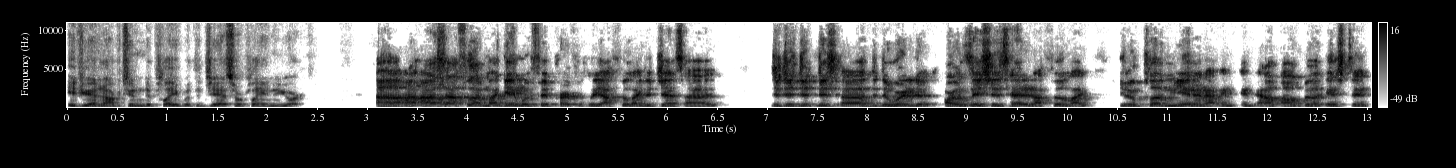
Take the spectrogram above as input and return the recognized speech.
if you had an opportunity to play with the Jets or play in New York? Uh, honestly, I feel like my game would fit perfectly. I feel like the Jets, uh, just, just, just uh, the, way the organization is headed, I feel like you can plug me in and, I, and, and I'll, I'll be an instant.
